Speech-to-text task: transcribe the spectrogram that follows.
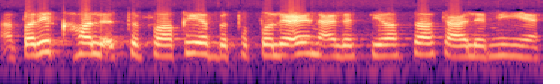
عن طريق هالاتفاقية بتطلعين على سياسات عالمية.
